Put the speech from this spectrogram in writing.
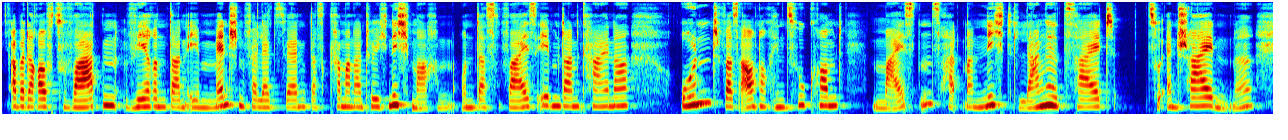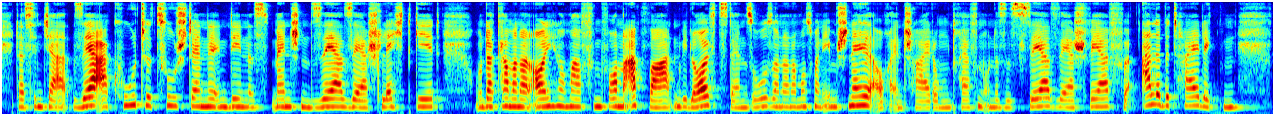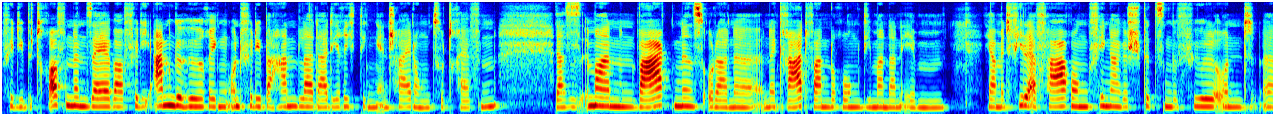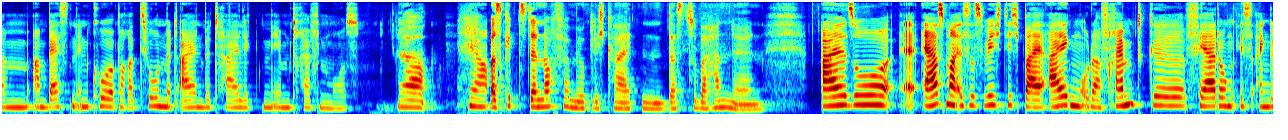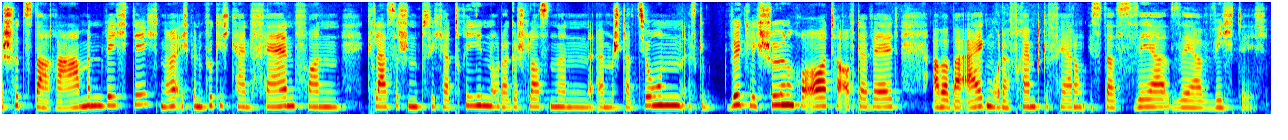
Aber darauf zu warten, während dann eben Menschen verletzt werden, das kann man natürlich nicht machen. Und das weiß eben dann keiner. Und was auch noch hinzukommt, meistens hat man nicht lange Zeit, zu entscheiden. Ne? Das sind ja sehr akute Zustände, in denen es Menschen sehr, sehr schlecht geht. Und da kann man dann auch nicht nochmal fünf Wochen abwarten, wie läuft's denn so, sondern da muss man eben schnell auch Entscheidungen treffen. Und es ist sehr, sehr schwer für alle Beteiligten, für die Betroffenen selber, für die Angehörigen und für die Behandler, da die richtigen Entscheidungen zu treffen. Das ist immer ein Wagnis oder eine, eine Gratwanderung, die man dann eben ja mit viel Erfahrung, Fingergespitzengefühl und ähm, am besten in Kooperation mit allen Beteiligten eben treffen muss. Ja. Ja. Was gibt es denn noch für Möglichkeiten, das zu behandeln? Also äh, erstmal ist es wichtig, bei Eigen- oder Fremdgefährdung ist ein geschützter Rahmen wichtig. Ne? Ich bin wirklich kein Fan von klassischen Psychiatrien oder geschlossenen ähm, Stationen. Es gibt wirklich schönere Orte auf der Welt, aber bei Eigen- oder Fremdgefährdung ist das sehr, sehr wichtig.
